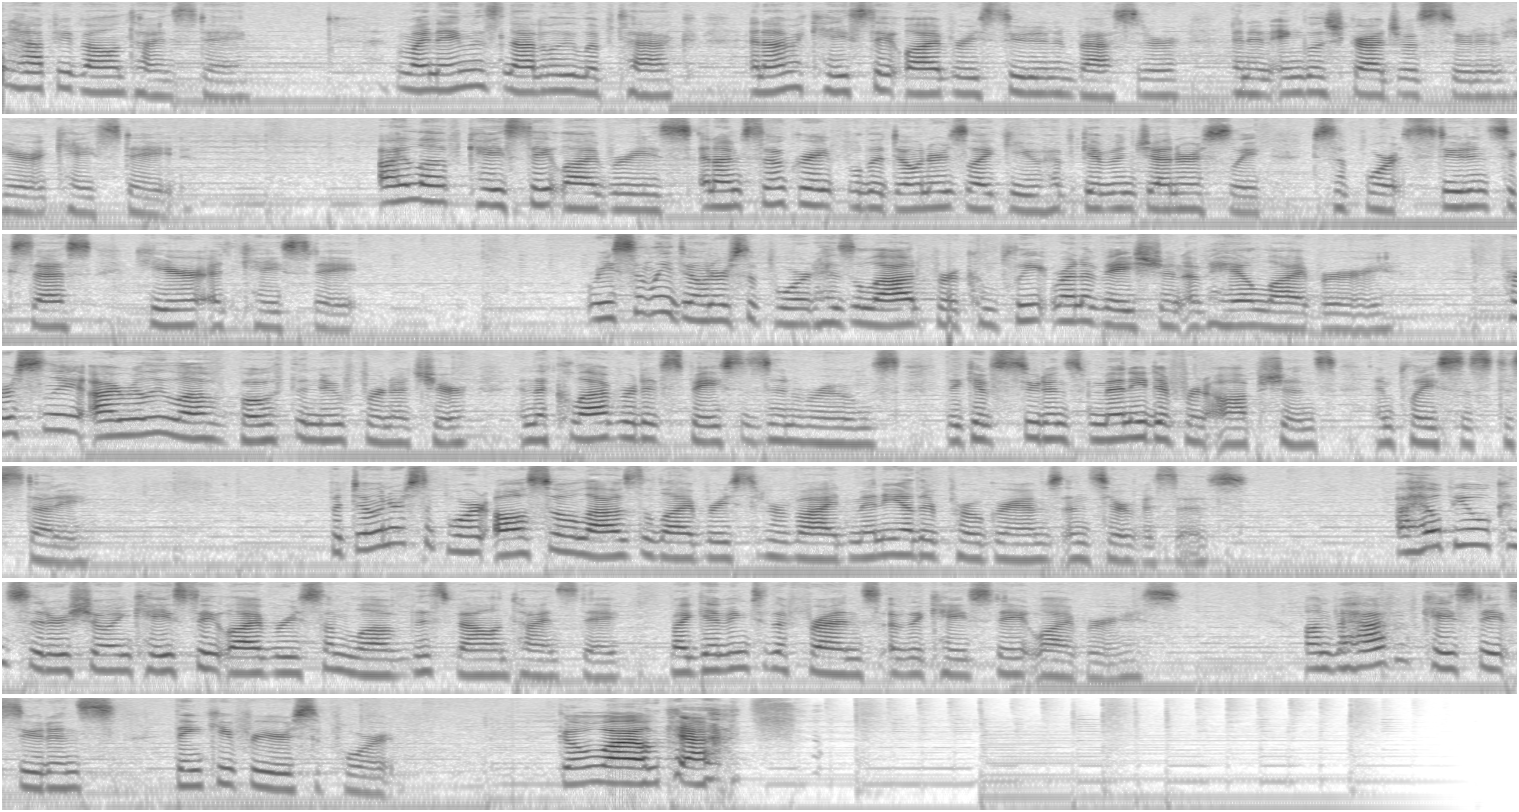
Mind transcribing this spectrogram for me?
and happy Valentine's Day. My name is Natalie Liptak, and I'm a K-State Library Student Ambassador and an English graduate student here at K-State. I love K-State Libraries, and I'm so grateful that donors like you have given generously to support student success here at K-State. Recently, donor support has allowed for a complete renovation of Hale Library. Personally, I really love both the new furniture and the collaborative spaces and rooms that give students many different options and places to study. But donor support also allows the libraries to provide many other programs and services. I hope you will consider showing K-State Libraries some love this Valentine's Day by giving to the Friends of the K-State Libraries. On behalf of K-State students, thank you for your support. Go Wildcats!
